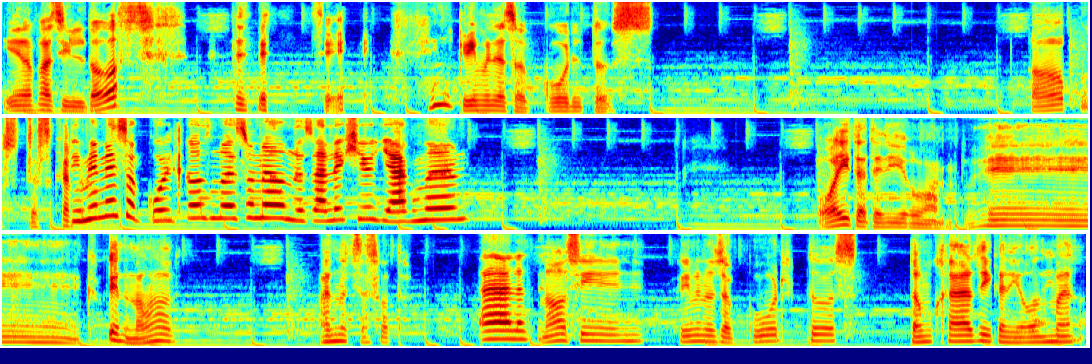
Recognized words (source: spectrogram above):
Dinero fácil 2. sí. Crímenes ocultos. Oh, pues. Crímenes ocultos no es una donde sale Hugh Jackman. Ahorita te digo. Eh, creo que no. Ah, no, esta es otra. Ah, la- No, sí. Crímenes ocultos. Tom Hardy, Gary Oldman.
